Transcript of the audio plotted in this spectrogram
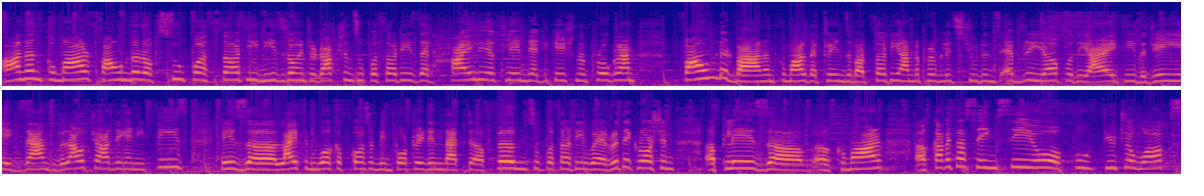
Anand Kumar, founder of Super 30, needs no introduction. Super 30 is that highly acclaimed educational program founded by Anand Kumar that trains about 30 underprivileged students every year for the IIT, the JEE exams without charging any fees. His uh, life and work, of course, have been portrayed in that uh, film Super 30 where Hrithik Roshan uh, plays uh, uh, Kumar. Uh, Kavita Singh, CEO of Future Works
